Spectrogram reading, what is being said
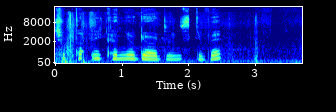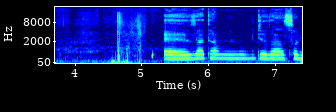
çok tatlı yıkanıyor gördüğünüz gibi. Zaten bunu videodan sonra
